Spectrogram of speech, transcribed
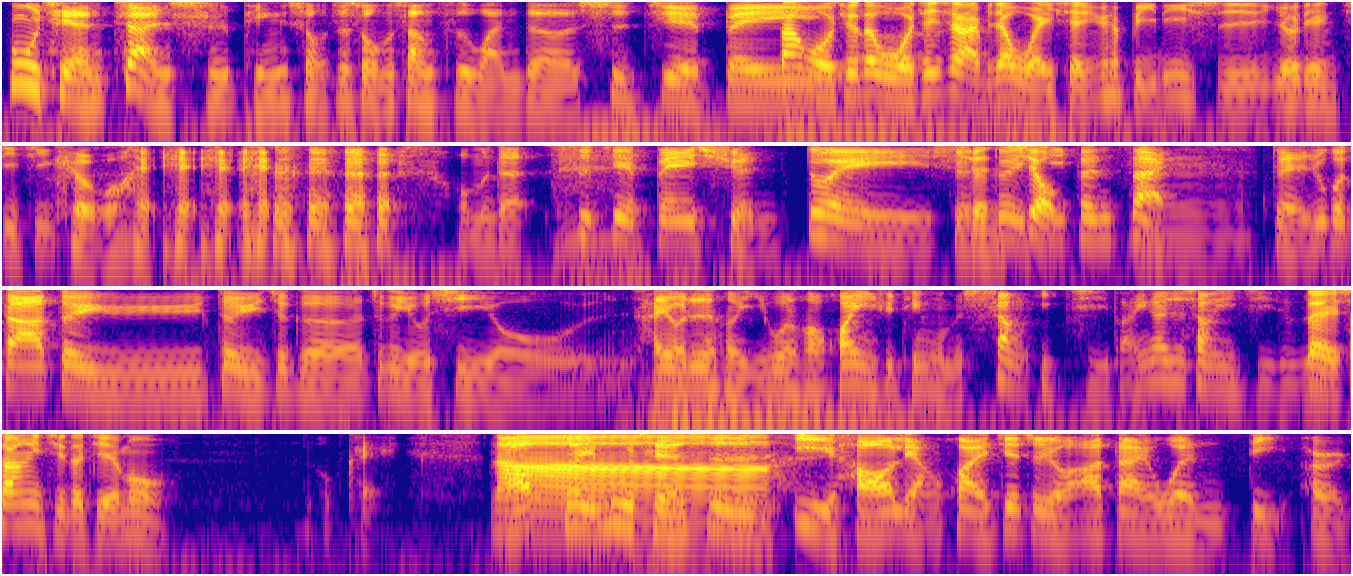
目前暂时平手，这是我们上次玩的世界杯。但我觉得我接下来比较危险，因为比利时有点岌岌可危。我们的世界杯选队选队积分赛，嗯、对，如果大家对于对于这个这个游戏有还有任何疑问的话，欢迎去听我们上一集吧，应该是上一集对不对？对，上一集的节目。OK，那好，所以目前是一好两坏，接着由阿戴问第二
